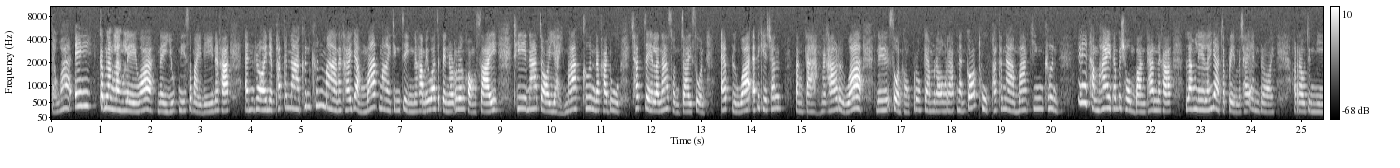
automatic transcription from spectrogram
แต่ว่าเอ๊ะกำลังลังเลว่าในยุคนี้สมัยนี้นะคะ Android เนี่ยพัฒนาขึ้นขึ้นมานะคะ อย่างมากมายจริง ๆนะคะ ไม่ว่าจะเป็นเรื่องของไซส์ที่หน้าจอใหญ่มากขึ้นนะคะ ดูชัดเจนและน่าสนใจส่วนแอป หรือว่าแอปพลิเคชันต่างๆนะคะ หรือว่าในส่วนของโปรแกรมรองรับนั้นก็ถูกพัฒนามากยิ่งขึ้นเอ๊ะทำให้ท่านผู้ชมบางท่านนะคะ ลังเลและอยากจะเปลี่ยนมาใช้ Android เราจึงมี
